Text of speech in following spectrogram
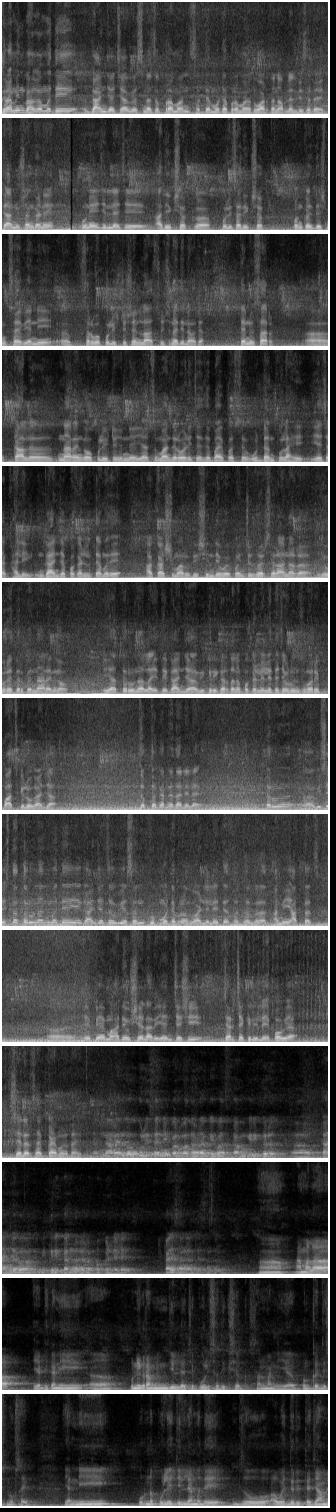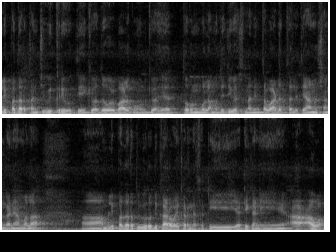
ग्रामीण भागामध्ये गांजाच्या व्यसनाचं प्रमाण सध्या मोठ्या प्रमाणात वाढताना आपल्याला दिसत आहे. त्या अनुषंगाने पुणे जिल्ह्याचे अधीक्षक पोलीस अधीक्षक पंकज देशमुख साहेब यांनी सर्व पोलीस स्टेशनला सूचना दिल्या होत्या. त्यानुसार काल नारायणगाव पोलीस स्टेशनने याच मांजरवाडीच्या जे बायपासचं उड्डाण पूल आहे याच्या खाली गांजा पकडला त्यामध्ये आकाश मारुती शिंदे वय पंचवीस वर्ष राहणारा हिवरेतर्फे नारायणगाव. या तरुणाला इथे गांजा विक्री करताना पकडलेले आहे. त्याच्याकडून सुमारे पाच किलो गांजा जप्त करण्यात आलेला आहे. तरुण विशेषतः तरुणांमध्ये हे गांजाचं व्यसन खूप मोठ्या प्रमाणात वाढलेलं आहे. त्या संदर्भात आम्ही आत्ताच A P I Mahadev Shelar यांच्याशी चर्चा केलेली आहे. पाहूया. शेलार साहेब काय म्हणत आहेत? नारायणगाव पोलिसांनी परवा धडाकेबाज कामगिरी करत गांजा विक्री करणाऱ्याला पकडलेले आहेत. काय सांगाल त्या संदर्भात? अ, आम्हाला या ठिकाणी अ, पुणे ग्रामीण जिल्ह्याचे पोलीस अधीक्षक सन्माननीय पंकज देशमुख साहेब यांनी पूर्ण पुणे जिल्ह्यामध्ये जो अवैधरित्या ज्या अंमली पदार्थांची विक्री होते किंवा जवळ बाळगून किंवा ह्या तरुण मुलामध्ये जी व्यसनाधीनता वाढत चालली त्या अनुषंगाने आम्हाला अंमली पदार्थ विरोधी कारवाई करण्यासाठी या ठिकाणी आ- आव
